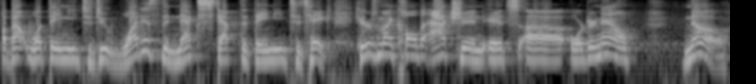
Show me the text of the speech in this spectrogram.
about what they need to do. What is the next step that they need to take? Here's my call to action it's uh, order now. No,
